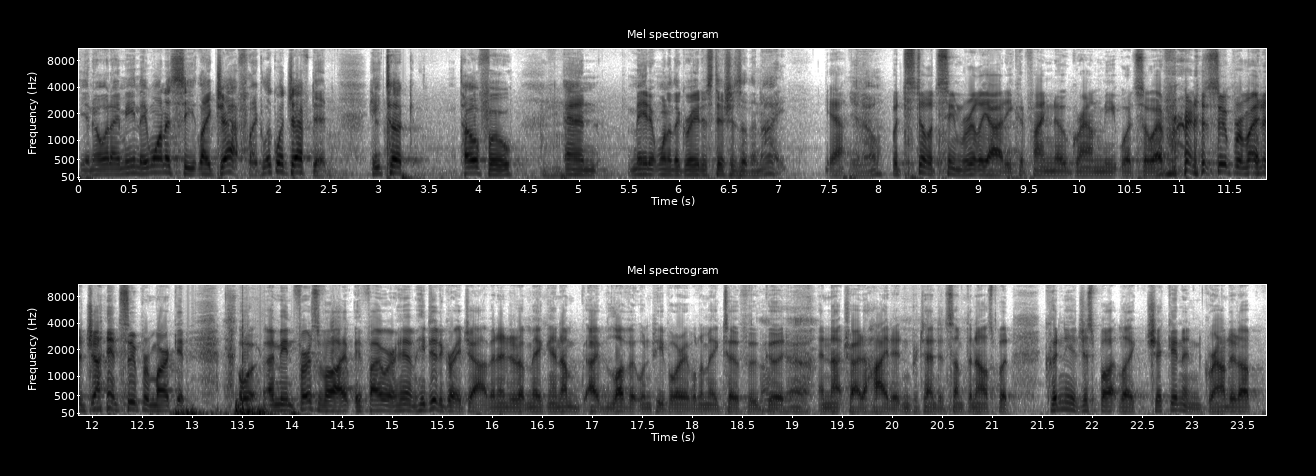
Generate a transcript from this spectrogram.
You know what I mean? They want to see, like Jeff, like look what Jeff did. He took tofu and made it one of the greatest dishes of the night. Yeah. You know? But still, it seemed really odd. He could find no ground meat whatsoever in a super in a giant supermarket. Or, I mean, first of all, I- if I were him, he did a great job and ended up making. And I'm, I love it when people are able to make tofu oh, good Oh, yeah. and not try to hide it and pretend it's something else. But couldn't he have just bought like chicken and ground it up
